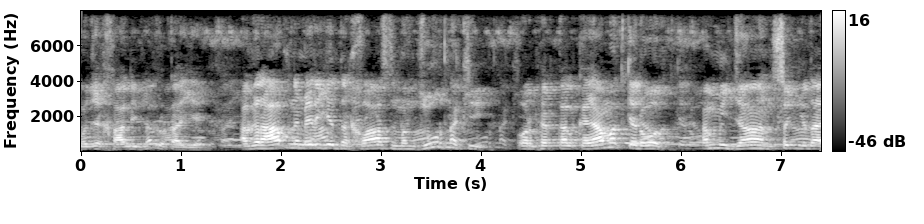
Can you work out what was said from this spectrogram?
مجھے خالی نہ لٹائیے اگر آپ نے میری یہ درخواست منظور نہ کی اور پھر کل قیامت کے روز امی جان، سیدہ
